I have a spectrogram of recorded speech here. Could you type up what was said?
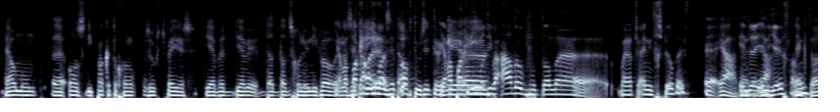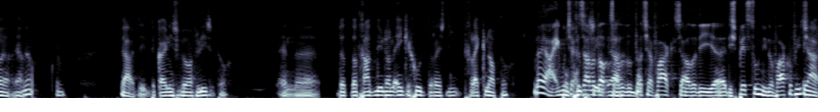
Helmond, eh, Os, die pakken toch gewoon zulke spelers. Die hebben, die hebben, dat, dat is gewoon hun niveau. Ja, maar pakken die al- iemand- zit af en toe zit er Ja, maar pakken die eh, iemand die bij ADO bijvoorbeeld dan eh, bijna twee niet gespeeld heeft? ja, In de, in de jeugd denk het wel, ja. Ja, Ja, die, daar kan je niet zoveel aan verliezen, toch? En dat, dat gaat nu dan één keer goed. Dan is niet gelijk knap, toch? Nou ja, ik moet Of zeggen, ze hadden dat, ze hadden dat, dat jaar vaak. Ze hadden die, eh, die spits toen, die Novakovic. Ja,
